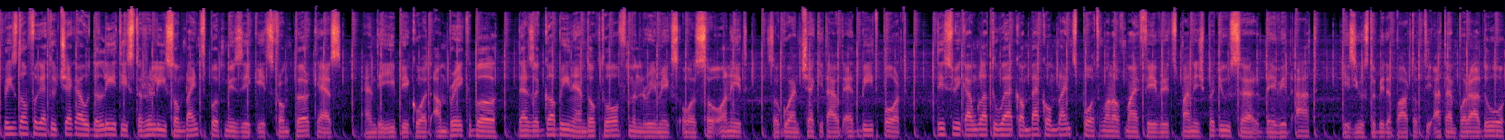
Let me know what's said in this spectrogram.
Please don't forget to check out the latest release on Blind Spot Music. It's from Perkes and the EP called Unbreakable. There's a Gabin and Dr. Hoffman remix also on it, so go and check it out at Beatport. This week I'm glad to welcome back on Blind Spot one of my favorite Spanish producer, David At. He's used to be the part of the Atemporal duo.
